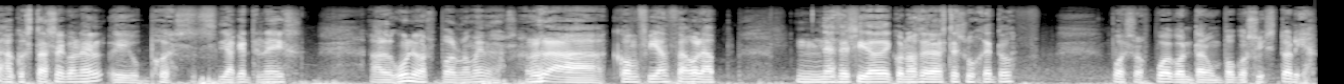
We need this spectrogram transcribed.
a acostarse con él y pues ya que tenéis algunos por lo menos la confianza o la necesidad de conocer a este sujeto, pues os puedo contar un poco su historia.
